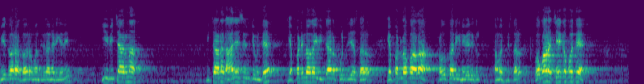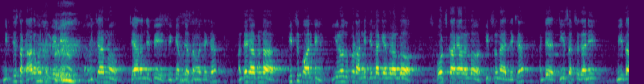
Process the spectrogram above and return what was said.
మీ ద్వారా గౌరవ మంత్రి గారిని అడిగేది. ఈ విచారణ విచారణకు ఆదేశించి ఉంటే ఎప్పటిలోగా ఈ విచారణ పూర్తి చేస్తారు? ఎప్పటిలోపల ప్రభుత్వానికి నివేదికలు సమర్పిస్తారు? ఒకవేళ చేయకపోతే నిర్దిష్ట కాలమర్చిని పెట్టి విచారణ చేయాలని చెప్పి విజ్ఞప్తి చేస్తాం అధ్యక్ష. అంతేకాకుండా కిట్స్ క్వాలిటీలు. ఈ రోజు కూడా అన్ని జిల్లా కేంద్రాల్లో స్పోర్ట్స్ కార్యాలయంలో కిట్స్ ఉన్నాయి అధ్యక్ష. అంటే టీ షర్ట్స్ కానీ మిగతా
